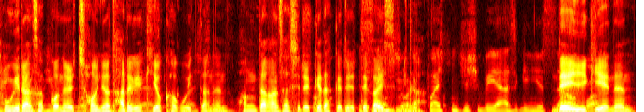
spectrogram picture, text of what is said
동일한 사건을 전혀 다르게 기억하고 있다는 황당한 사실을 깨닫게 될 때가 있습니다. 내 일기에는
